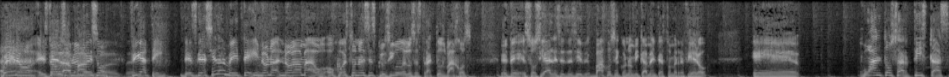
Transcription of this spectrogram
bueno, estamos hablando de eso. mangosta. Fíjate, desgraciadamente, y no, no nada más, o- ojo, esto no es exclusivo de los extractos bajos eh, de, sociales, es decir, bajos económicamente, a esto me refiero. Eh, ¿Cuántos artistas,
